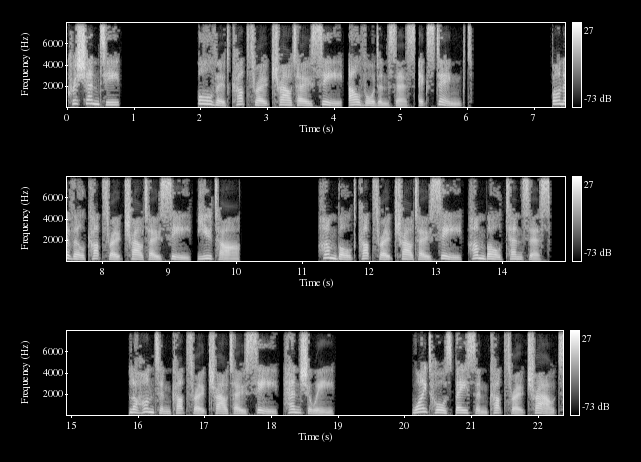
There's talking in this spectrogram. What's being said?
Crescenti Alvord cutthroat trout O.C., alvordensis extinct Bonneville cutthroat trout O.C., Utah Humboldt cutthroat trout O.C., Humboldtensis Lahontan cutthroat trout O.C., Henshawi Whitehorse Basin cutthroat trout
